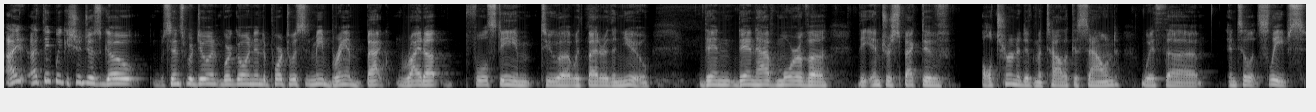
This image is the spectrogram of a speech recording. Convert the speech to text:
I I think we should just go since we're doing we're going into Poor Twisted Me, bring it back right up full steam to uh, with better than you. Then then have more of a the introspective alternative Metallica sound with uh, until it sleeps,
